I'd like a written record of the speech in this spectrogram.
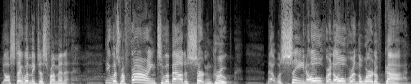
Y'all stay with me just for a minute. He was referring to about a certain group that was seen over and over in the Word of God.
